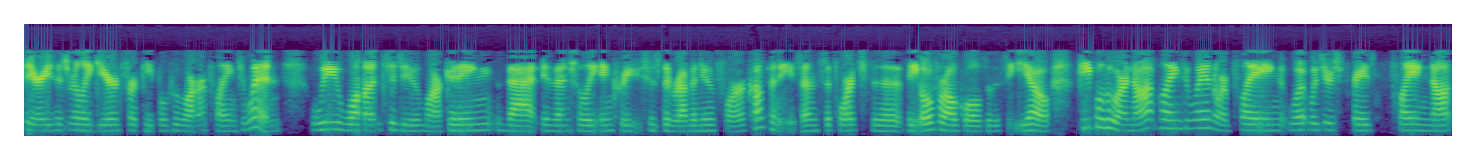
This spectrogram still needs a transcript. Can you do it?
series is really geared for people who are playing to win. We want to do marketing that eventually increases the revenue for our companies and supports the the overall goals of the CEO. People who are not playing to win or playing what was your phrase playing not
